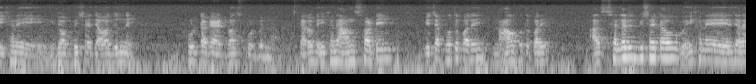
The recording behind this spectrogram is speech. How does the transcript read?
এইখানে জব ভিসায় যাওয়ার জন্যে ফুল টাকা অ্যাডভান্স করবেন না। কারণ এখানে আনসার্টেন বিচার হতে পারে, নাও হতে পারে। আর স্যালারির বিষয়টাও এখানে যারা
